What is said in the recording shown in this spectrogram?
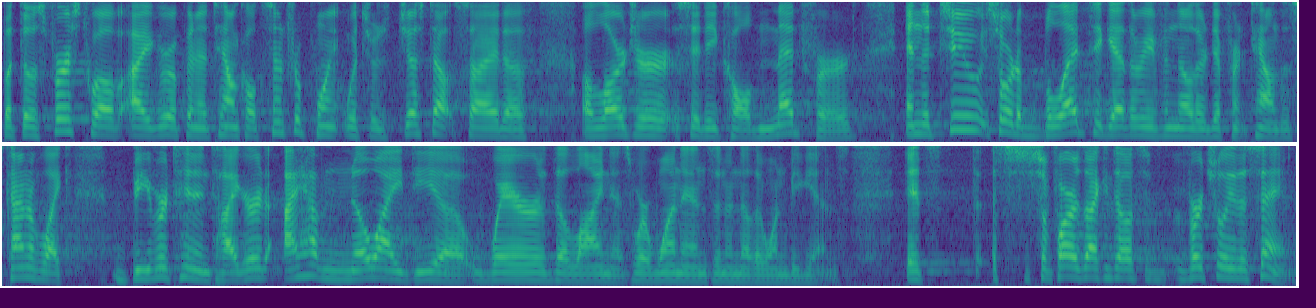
but those first 12, I grew up in a town called Central Point, which was just outside of a larger city called Medford, and the two sort of bled together, even though they're different towns. It's kind of like Beaverton and Tigard. I have no idea where the line is, where one ends and another one begins. It's so far as I can tell, it's virtually the same.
